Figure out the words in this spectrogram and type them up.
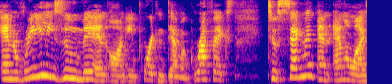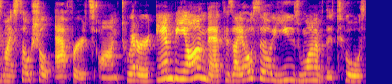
and really zoom in on important demographics to segment and analyze my social efforts on Twitter and beyond that, because I also use one of the tools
